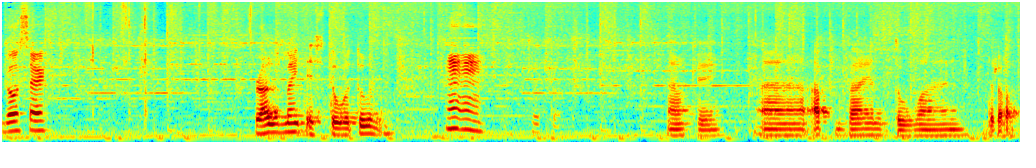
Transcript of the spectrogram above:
Go, sir. Frogmite is 2-2. no? Mm-mm. Tuto. Okay. Uh, up vial to 1. drop.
